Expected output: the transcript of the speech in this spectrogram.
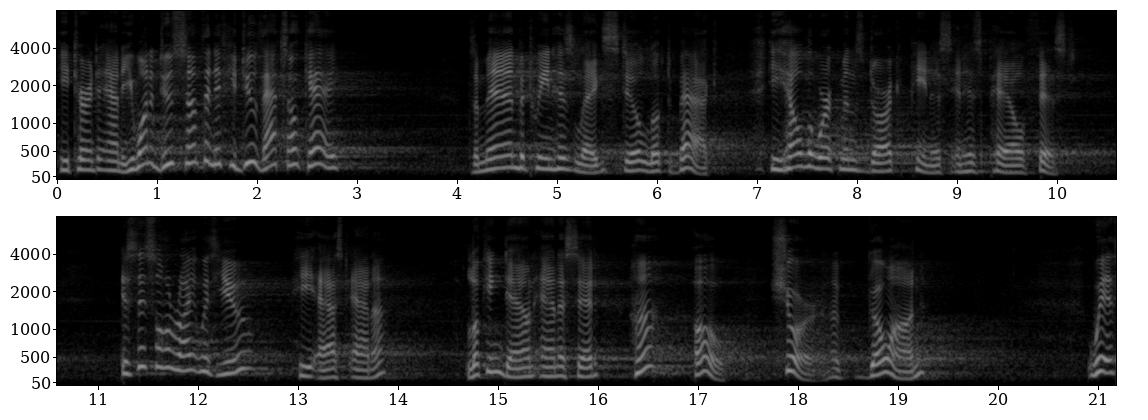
He turned to Anna. You want to do something? If you do, that's okay. The man between his legs still looked back. He held the workman's dark penis in his pale fist. Is this all right with you? He asked Anna. Looking down, Anna said, Huh? Oh, sure, uh, go on. With,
